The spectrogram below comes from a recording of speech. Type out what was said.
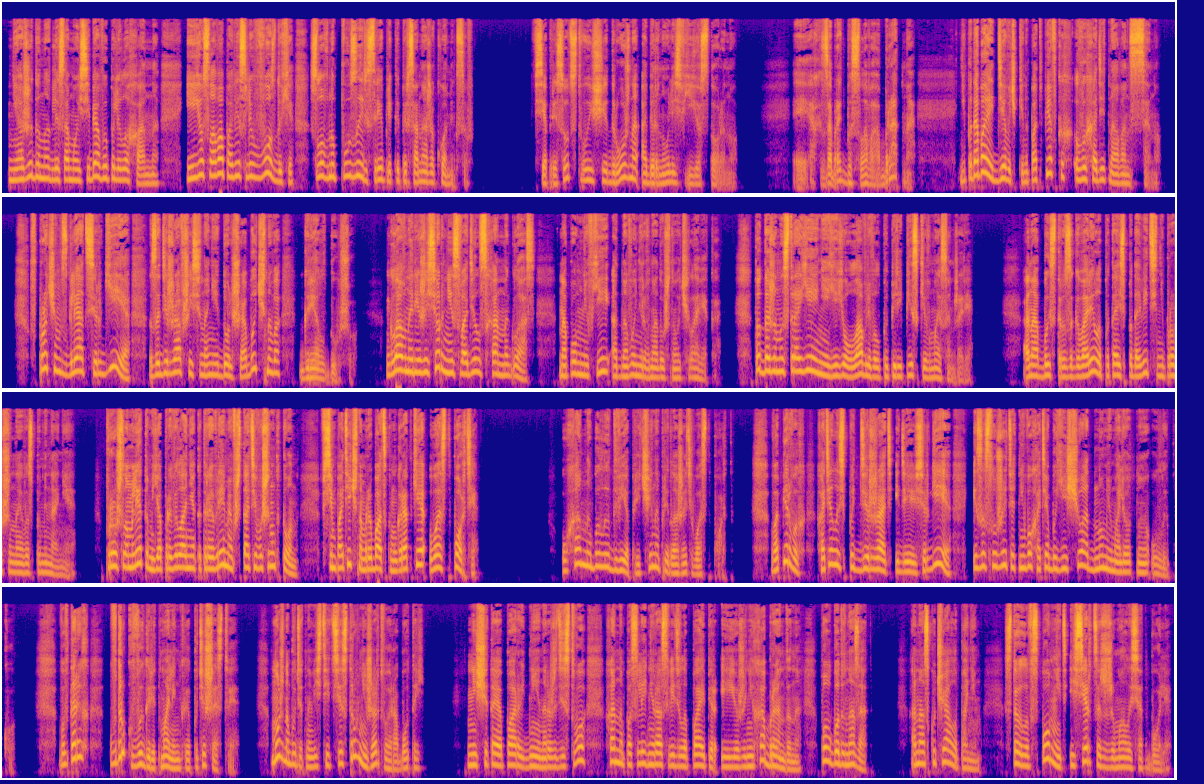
Неожиданно для самой себя выпалила Ханна, и ее слова повисли в воздухе, словно пузырь с репликой персонажа комиксов. Все присутствующие дружно обернулись в ее сторону. Эх, забрать бы слова обратно. Не подобает девочке на подпевках выходить на авансцену. Впрочем, взгляд Сергея, задержавшийся на ней дольше обычного, грел душу. Главный режиссер не сводил с Ханны глаз, напомнив ей одного неравнодушного человека. Тот даже настроение ее улавливал по переписке в мессенджере. Она быстро заговорила, пытаясь подавить непрошенное воспоминание. Прошлым летом я провела некоторое время в штате Вашингтон, в симпатичном рыбацком городке Уэстпорте. У Ханны было две причины предложить Уэстпорт. Во-первых, хотелось поддержать идею Сергея и заслужить от него хотя бы еще одну мимолетную улыбку. Во-вторых, вдруг выгорит маленькое путешествие. Можно будет навестить сестру, не жертвуя работой. Не считая пары дней на Рождество, Ханна последний раз видела Пайпер и ее жениха Брэндона полгода назад. Она скучала по ним. Стоило вспомнить, и сердце сжималось от боли.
